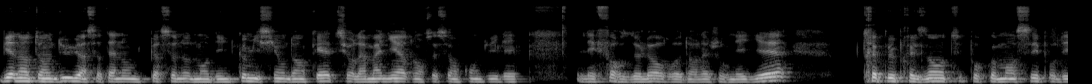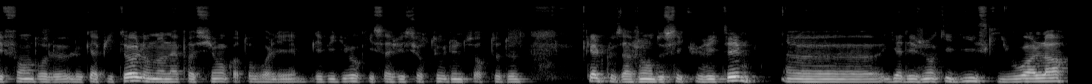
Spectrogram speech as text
Bien entendu, un certain nombre de personnes ont demandé une commission d'enquête sur la manière dont se sont conduits les, les forces de l'ordre dans la journée d'hier. Très peu présentes pour commencer pour défendre le, Capitole. On a l'impression, quand on voit les, les vidéos, qu'il s'agit surtout d'une sorte de quelques agents de sécurité euh, il y a des gens qui disent qu'ils voient là,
